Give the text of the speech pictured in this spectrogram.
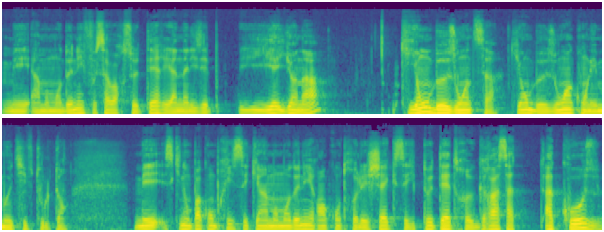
mais à un moment donné, il faut savoir se taire et analyser. Il y, en a qui ont besoin de ça, qui ont besoin qu'on les motive tout le temps. Mais ce qu'ils n'ont pas compris, c'est qu'à un moment donné, ils rencontrent l'échec. C'est peut-être grâce à, à cause,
